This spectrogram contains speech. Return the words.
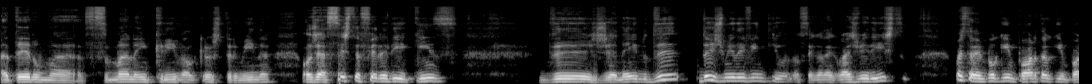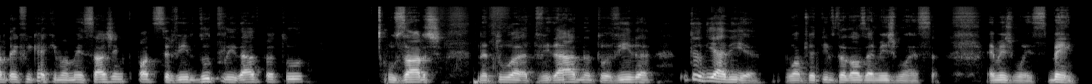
a ter uma semana incrível que hoje termina. Hoje é sexta-feira, dia 15 de janeiro de 2021. Não sei quando é que vais ver isto, mas também pouco importa. O que importa é que fica aqui uma mensagem que te pode servir de utilidade para tu usares na tua atividade, na tua vida, no teu dia a dia. O objetivo da dose é mesmo essa. É mesmo esse. Bem,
